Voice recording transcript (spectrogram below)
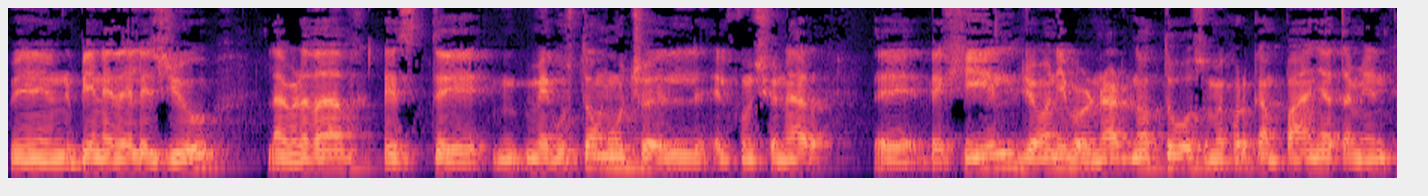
viene, viene de LSU. La verdad, este, me gustó mucho el, el funcionar de, de Hill. Giovanni Bernard no tuvo su mejor campaña, también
